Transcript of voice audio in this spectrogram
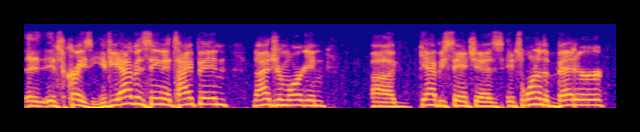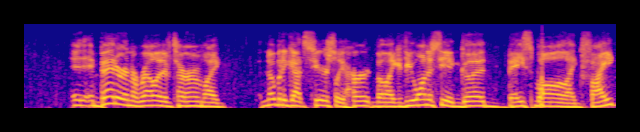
it's crazy. If you haven't seen it, type in Nyjer Morgan, uh, Gaby Sanchez. It's one of the better, eh, better in a relative term. Like nobody got seriously hurt, but like if you want to see a good baseball like fight,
